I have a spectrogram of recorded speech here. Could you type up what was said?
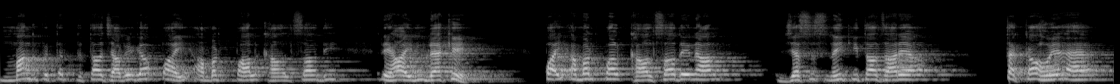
ਮੰਗ ਪੱਤਰ ਦਿੱਤਾ ਜਾਵੇਗਾ ਭਾਈ ਅੰਮ੍ਰਿਤਪਾਲ ਖਾਲਸਾ ਦੀ ਰਿਹਾਈ ਨੂੰ ਲੈ ਕੇ। ਭਾਈ ਅੰਮ੍ਰਿਤਪਾਲ ਖਾਲਸਾ ਦੇ ਨਾਲ ਜਸਟਿਸ ਨਹੀਂ ਕੀਤਾ ਜਾ ਰਿਹਾ, ਧੱਕਾ ਹੋਇਆ ਹੈ।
